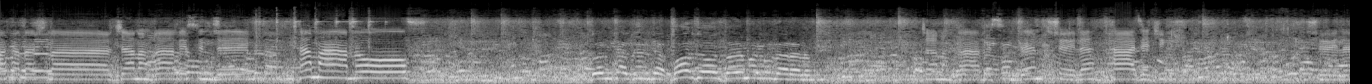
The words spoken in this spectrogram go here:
arkadaşlar. Canın kahvesinde. Tamam of. Dön gel dön gel. Pardon dayıma yol verelim. Canın kahvesinden şöyle tazecik. Şöyle.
